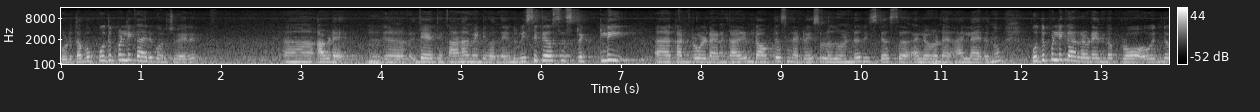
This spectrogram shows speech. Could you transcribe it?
കൊടുത്തു. അപ്പോൾ പുതുപ്പള്ളിക്കാർ കുറച്ച് പേര് അവിടെ ഇദ്ദേഹത്തെ കാണാൻ വേണ്ടി വന്നിരുന്നു. വിസിറ്റേഴ്സ് സ്ട്രിക്ട്ലി കൺട്രോൾഡ് ആണ്. കാര്യം ഡോക്ടേഴ്സിന്റെ അഡ്വൈസ് ഉള്ളതുകൊണ്ട് വിസിറ്റേഴ്സ് അലോഡ് അല്ലായിരുന്നു. പുതുപ്പള്ളിക്കാരുടെ അവിടെ എന്തോ പ്രോ എന്തോ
